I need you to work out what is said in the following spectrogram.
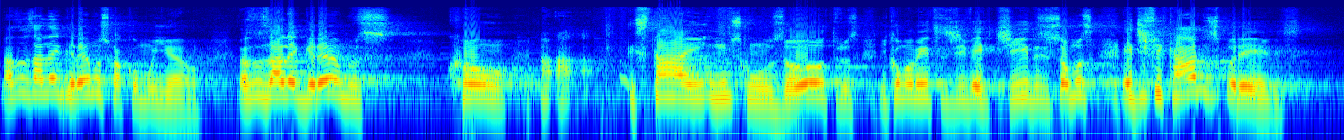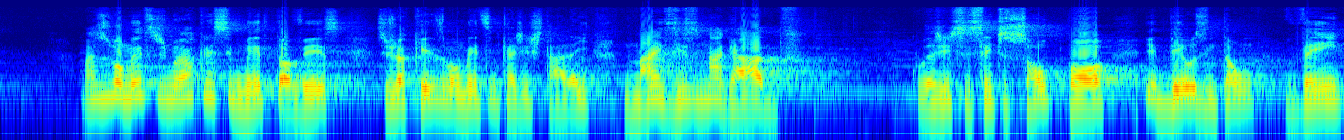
nós nos alegramos com a comunhão, nós nos alegramos com a, a, estar uns com os outros e com momentos divertidos e somos edificados por eles. Mas os momentos de maior crescimento, talvez, sejam aqueles momentos em que a gente está aí mais esmagado quando a gente se sente só o pó e Deus então vem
